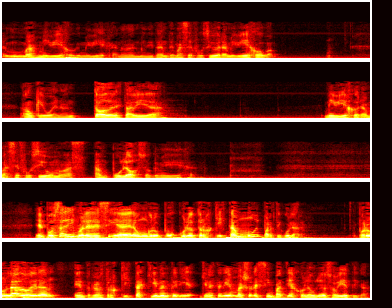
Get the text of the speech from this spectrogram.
más mi viejo que mi vieja, ¿no? El militante más efusivo era mi viejo, aunque bueno, en todo en esta vida mi viejo era más efusivo, más ampuloso que mi vieja. El posadismo, les decía, era un grupúsculo trotskista muy particular. Por un lado eran, entre los trotskistas, quienes, tenían mayores simpatías con la Unión Soviética.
